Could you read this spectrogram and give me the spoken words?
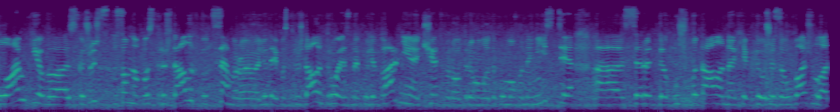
уламків. Скажу стосовно постраждалих. Тут семеро людей постраждали, троє з них у лікарні, четверо отримали допомогу на місці. Серед ушпиталених, як ти вже зауважила,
